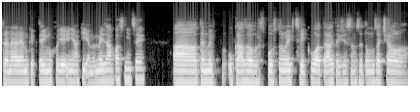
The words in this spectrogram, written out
trenérem, ke kterému chodí i nějaký MMA zápasníci, a ten mi ukázal spoustu nových cviků a tak, takže jsem se tomu začal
